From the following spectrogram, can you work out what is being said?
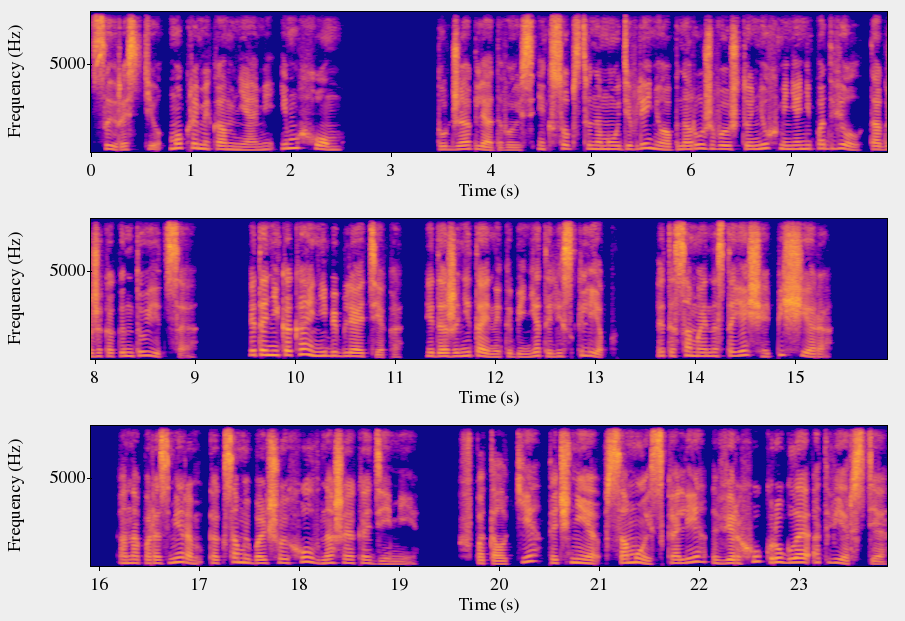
Сыростью, мокрыми камнями и мхом. Тут же оглядываюсь и, к собственному удивлению, обнаруживаю, что нюх меня не подвел, так же, как интуиция. Это никакая не библиотека, и даже не тайный кабинет или склеп. Это самая настоящая пещера. Она по размерам, как самый большой холл в нашей академии. В потолке, точнее, в самой скале, вверху круглое отверстие,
